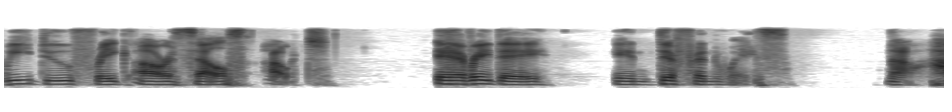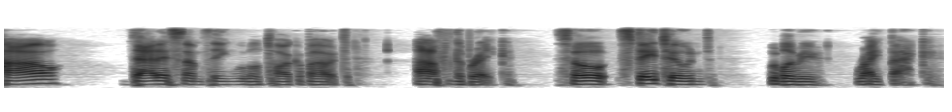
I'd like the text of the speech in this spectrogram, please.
we do freak ourselves out every day in different ways. Now, how? That is something we will talk about after the break. So stay tuned. We will be right back.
